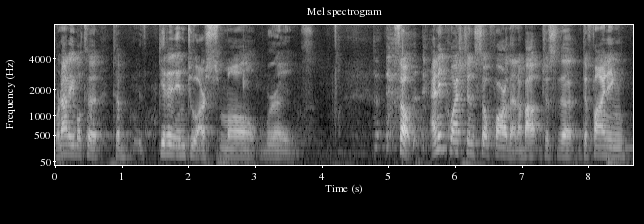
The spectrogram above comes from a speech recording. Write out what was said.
we're not able to, to get it into our small brains. So, any questions so far then about just the defining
